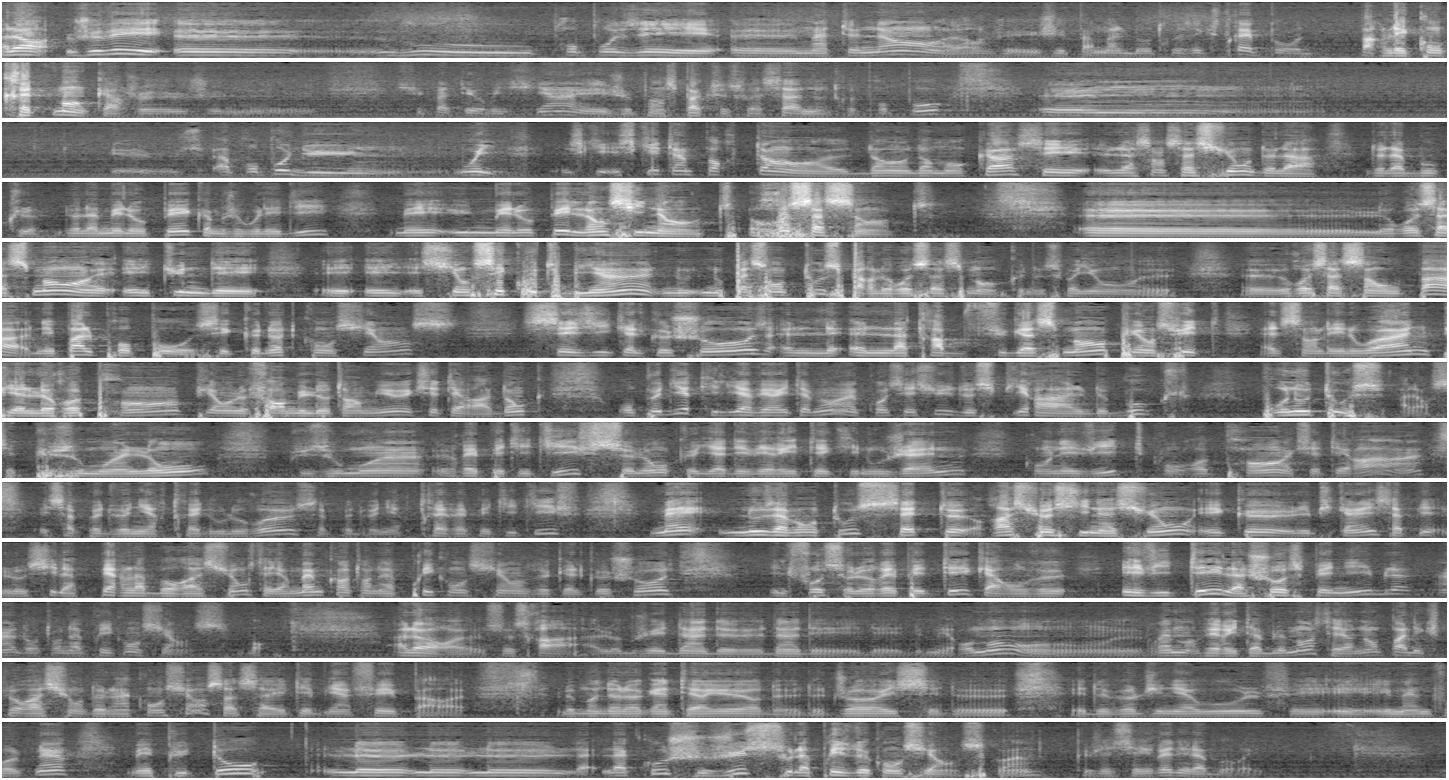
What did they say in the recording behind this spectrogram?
Alors, je vais euh, vous proposer euh, maintenant, alors j'ai pas mal d'autres extraits pour parler concrètement, car je, ne suis pas théoricien et je ne pense pas que ce soit ça notre propos. Euh, à propos du... Oui, ce qui, est important dans, mon cas, c'est la sensation de la, de la boucle, de la mélopée, comme je vous l'ai dit, mais une mélopée lancinante, ressassante. Euh, le ressassement est une des... Et, si on s'écoute bien, nous, passons tous par le ressassement, que nous soyons euh, euh, ressassants ou pas, n'est pas le propos. C'est que notre conscience saisit quelque chose, elle l'attrape fugacement, puis ensuite elle s'en éloigne, puis elle le reprend, puis on le formule d'autant mieux, etc. Donc on peut dire qu'il y a véritablement un processus de spirale, de boucle pour nous tous. Alors c'est plus ou moins long, plus ou moins répétitif, selon qu'il y a des vérités qui nous gênent, qu'on évite, qu'on reprend, etc. Hein. Et ça peut devenir très douloureux, ça peut devenir très répétitif, mais nous avons tous cette ratiocination et que les psychanalystes appellent aussi la perlaboration, c'est-à-dire même quand on a pris conscience de quelque chose, il faut se le répéter car on veut éviter la chose pénible hein, dont on a pris conscience. Bon. Alors, euh, ce sera l'objet d'un de, mes romans, euh, vraiment, véritablement, c'est-à-dire non pas l'exploration de l'inconscient, ça, a été bien fait par euh, le monologue intérieur de, Joyce et de, Virginia Woolf et, même Faulkner, mais plutôt la, couche juste sous la prise de conscience, hein, que j'essayerai d'élaborer.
